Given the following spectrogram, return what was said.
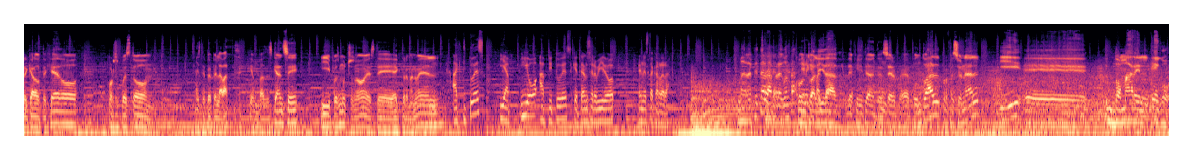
Ricardo Tejedo, por supuesto, este Pepe Labat, que en paz descanse. Y pues muchos, ¿no? Este Héctor Emanuel. Actitudes y, o aptitudes que te han servido en esta carrera. ¿Me repite la pregunta? Puntualidad, definitivamente. Ser eh, puntual, profesional y eh, domar el ego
